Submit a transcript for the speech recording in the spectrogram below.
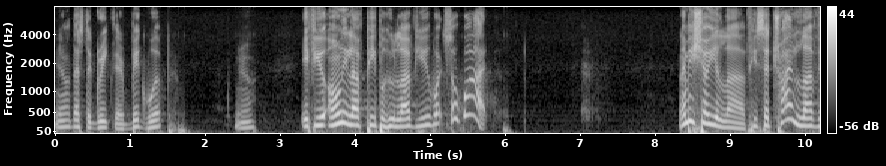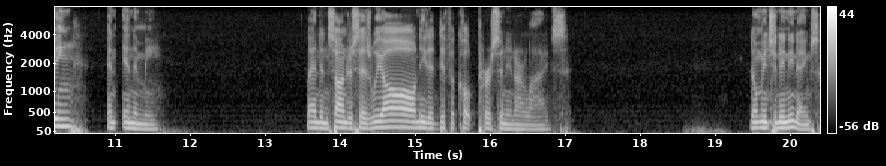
You know, that's the Greek there, big whoop. You know, if you only love people who love you, what? So what? Let me show you love. He said, try loving an enemy. Landon Saunders says, we all need a difficult person in our lives. Don't mention any names.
